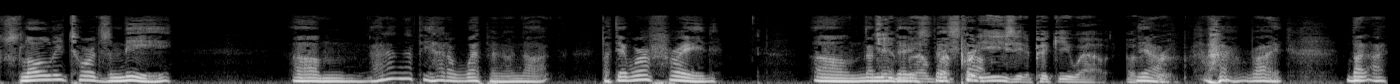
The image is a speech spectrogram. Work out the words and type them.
slowly towards me. Um, I don't know if he had a weapon or not, but they were afraid. Um, I Jim, mean, they, uh, they but stopped. pretty easy to pick you out of the Yeah, group. right. But I,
